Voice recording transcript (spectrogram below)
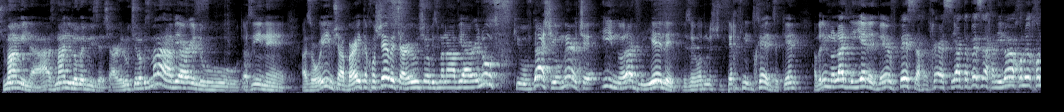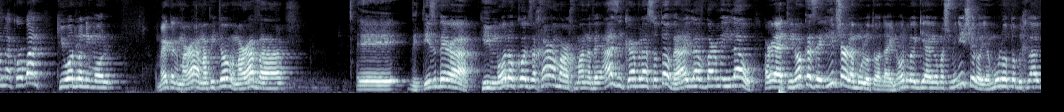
שמע מינה, אז מה אני לומד מזה? שהערלות שלו בזמנה אבי ערלות. אז הנה, אז רואים שהברייתא חושבת שהערלות שלו בזמנה אבי ערלות, כי עובדה שהיא אומרת שאם נולד לי ילד, וזה עוד מש... תכף נדחה את זה, כן? אבל אם נולד לי ילד בערב פסח, אחרי עשיית הפסח, אני לא יכול לאכול מהקורבן, כי הוא עוד לא נימול. אומרת הגמרא, מה פתאום? אמר רבא, ותסברה, הימו לו כל זכר אמר רחמנה ואז יקרב לעשותו והי לאו בר מעילהו הרי התינוק הזה אי אפשר למול אותו עדיין עוד לא הגיע היום השמיני שלו ימול אותו בכלל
